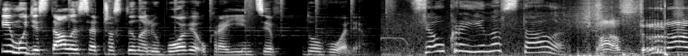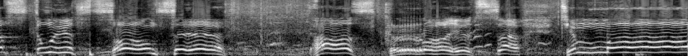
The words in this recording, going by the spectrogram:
і йому дісталася частина любові українців до волі. Вся Украина встала. Да здравствует солнце, да скроется тьма.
